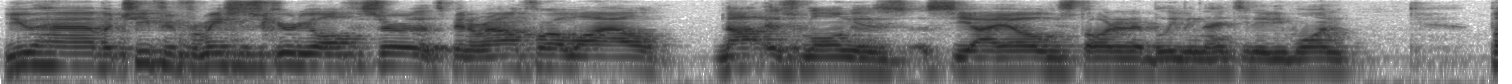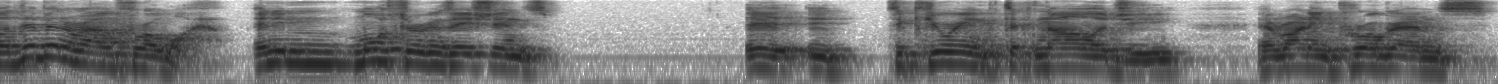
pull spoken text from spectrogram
You have a chief information security officer that's been around for a while, not as long as CIO who started, I believe, in 1981, but they've been around for a while. And in most organizations, it, it, securing technology and running programs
